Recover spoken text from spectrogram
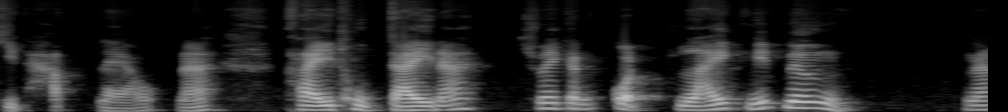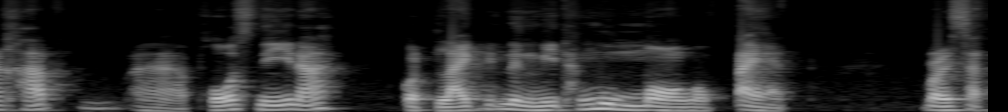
คิดฮับแล้วนะใครถูกใจนะ ช่วยกันกดไลค์นิดนึงนะครับอ่าโพสต์นี้นะกดไลค์นิดนึงมีทั้งมุมมองของ 8 บริษัท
